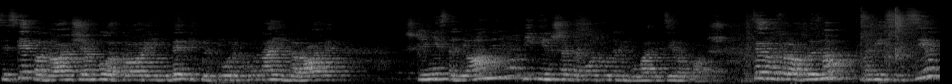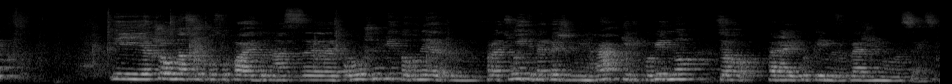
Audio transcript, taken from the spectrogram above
Сільське кладовище, амбулаторії, будинки культури, комунальні дороги, шкільні стадіони ну, і інше, де можуть вони відбувати ці роботи. Це розроблено на 8 сіл. І якщо у нас поступають до нас е, порушники, то вони працюють і ми пишемо графіки відповідно цього переліку, який ми затверджуємо на сесії.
